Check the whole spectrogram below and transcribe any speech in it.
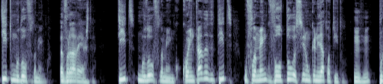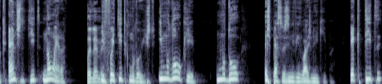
Tite mudou o Flamengo. A verdade é esta. Tite mudou o Flamengo. Com a entrada de Tite, o Flamengo voltou a ser um candidato ao título. Uhum, Porque antes de Tite não era. E plenamente. foi Tite que mudou isto. E mudou o quê? Mudou as peças individuais na equipa. É que Tite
